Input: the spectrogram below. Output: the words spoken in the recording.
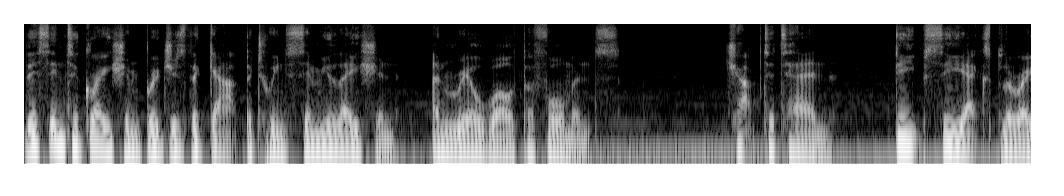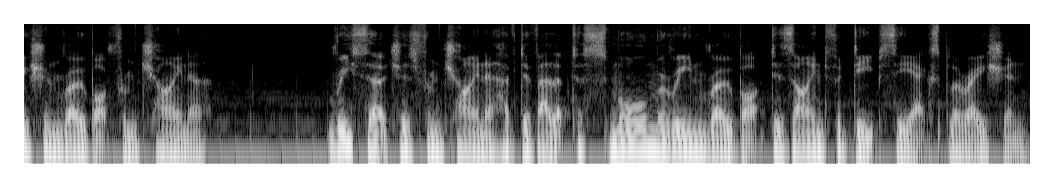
This integration bridges the gap between simulation and real world performance. Chapter 10 Deep Sea Exploration Robot from China Researchers from China have developed a small marine robot designed for deep sea exploration.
